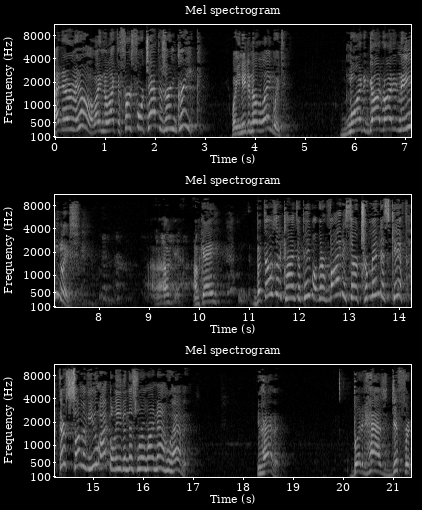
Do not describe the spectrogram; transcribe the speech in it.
I don't know. I mean, like the first four chapters are in Greek. Well, you need to know the language. Why did God write it in English? Okay. Okay? But those are the kinds of people. They're Vitus. They're a tremendous gift. There's some of you, I believe, in this room right now who have it. You have it. But it has different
